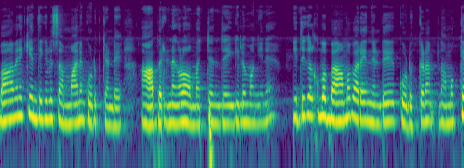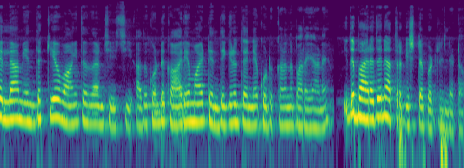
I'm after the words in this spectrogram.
ഭാവനയ്ക്ക് എന്തെങ്കിലും സമ്മാനം കൊടുക്കണ്ടേ? ആഭരണങ്ങളോ മറ്റെന്തെങ്കിലും അങ്ങനെ? ഇത് കേൾക്കുമ്പോൾ ബാമ പറയുന്നുണ്ട് കൊടുക്കണം. നമുക്കെല്ലാം എന്തൊക്കെയോ വാങ്ങി തന്നതാണ് ചേച്ചി. അതുകൊണ്ട് കാര്യമായിട്ട് എന്തെങ്കിലും തന്നെ കൊടുക്കണം എന്ന് പറയാണ്. ഇത് ഭരതന് അത്രയ്ക്ക് ഇഷ്ടപ്പെട്ടില്ല കേട്ടോ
